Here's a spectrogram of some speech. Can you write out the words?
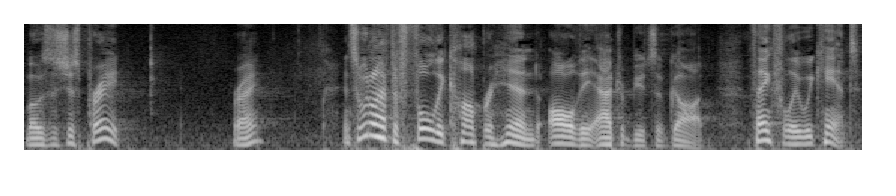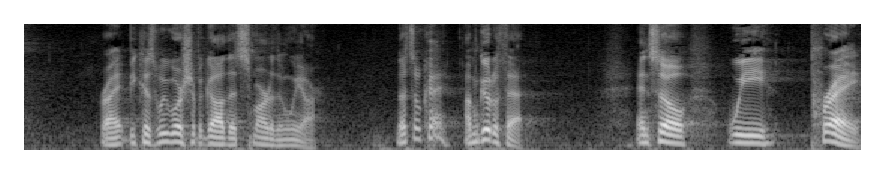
Moses just prayed, right? And so we don't have to fully comprehend all the attributes of God. Thankfully, we can't, right? Because we worship a God that's smarter than we are. That's okay. I'm good with that. And so we pray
